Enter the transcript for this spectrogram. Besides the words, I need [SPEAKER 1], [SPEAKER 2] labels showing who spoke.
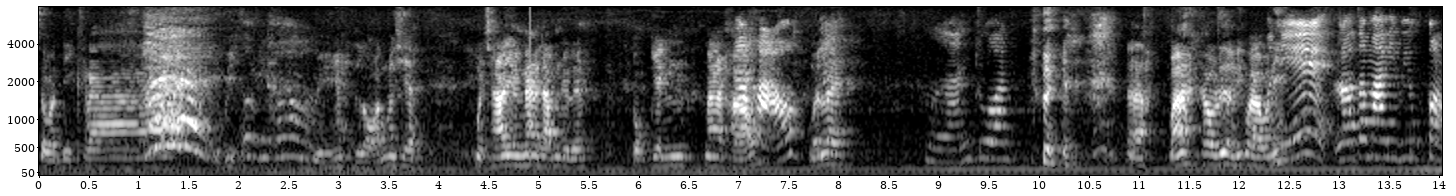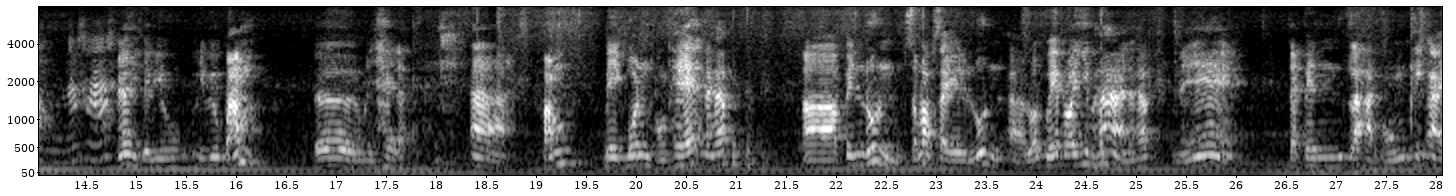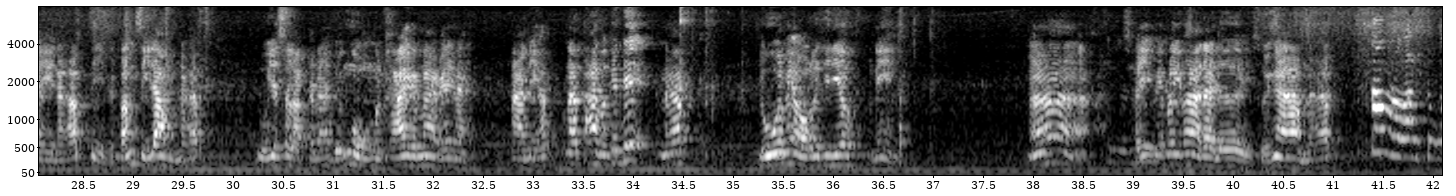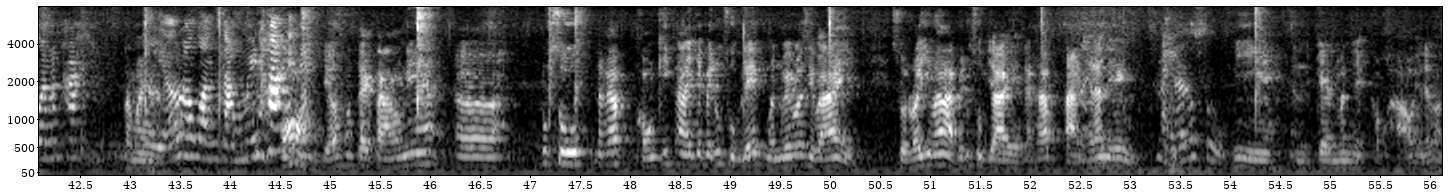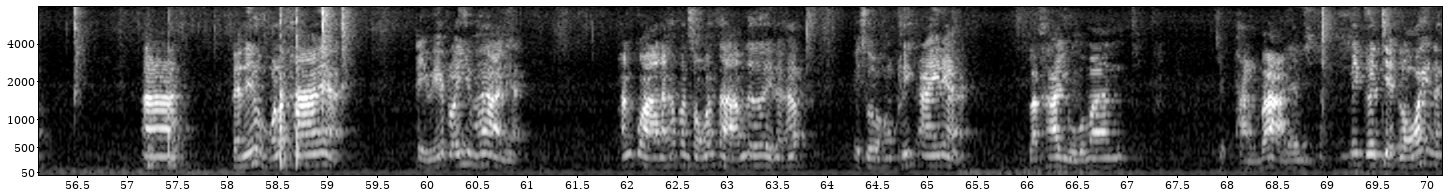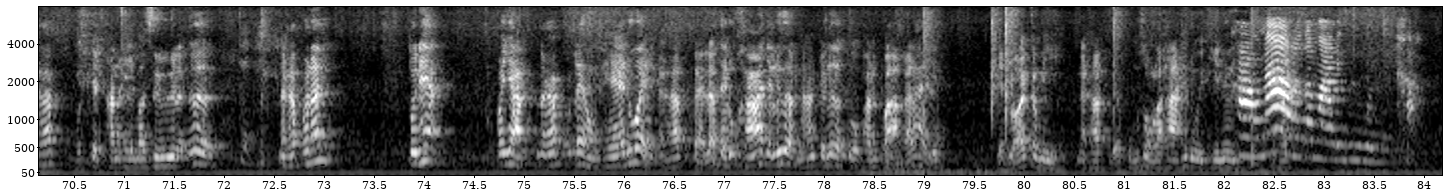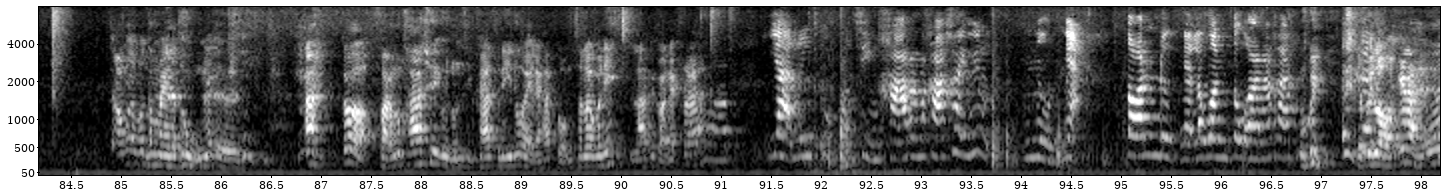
[SPEAKER 1] สวัสดีครับอุ้ย
[SPEAKER 2] สวัสดีค่ะ
[SPEAKER 1] แหมร้อนมาเชียร์เมื่อเช้ายังหน้าดำอยู่เลย ตกเย็นหน้า
[SPEAKER 2] หน้า
[SPEAKER 1] ขาว
[SPEAKER 2] ขาว
[SPEAKER 1] เหมือนอะไร
[SPEAKER 2] เหมือนจวน
[SPEAKER 1] อะมาเข้าเรื่องดีกว่าวั
[SPEAKER 2] วันน
[SPEAKER 1] นี้
[SPEAKER 2] นี้ เราจะมารีวิวกล่องนะคะ
[SPEAKER 1] เฮ้ยรีวิวรีวิวปั๊ม เออไม่ใช่ละ อ่า ปั๊มเบรกบนของแท้นะครับ อ่า เป็นรุ่นสำหรับใส่รุ่นอ่ารถเวฟร้อยยี่ห้านะครับ นี่ แต่เป็นรหัสของคลิกไอนะครับนี่เป็นปั๊มสีดำนะครับหนูอย่าสลับกันนะ เดี๋ยวงงมันคล้ายกันมากเลยนะอ่านี่ครับหน้าตาเหมือนกันเดะนะครับ ดูกันไม่ออกเลยทีเดียวนี่อ่าใช้เวฟร้อยยี่ห้าได้เลย สวยงามนะครับ
[SPEAKER 2] ต้องระวังตัวนะคะ
[SPEAKER 1] ทำไมอะ
[SPEAKER 2] เดี๋ยวระวังจำไม่ได้
[SPEAKER 1] อ๋อเดี๋ยวมันแตกต่างตรงนี้ฮะเอ่อลูกสูบนะครับของคิกไอจะเป็นลูกสูบเล็กเหมือนเวฟร้อยสิบไอส่วนร้อยยี่ห้าเป็นลูกสูบใหญ่นะครับ ต่างแค่นั้นเอง
[SPEAKER 2] ไหนแล้วลูกสูบ
[SPEAKER 1] นี่ไงอันแกนมันเนี่ยขาวๆเห็นไหมเปล่าอ่า แต่ในเรื่องของราคาเนี่ยไอเวฟร้อยยี่ห้าเนี่ยพันกว่านะครับพันสองพันสามเลยนะครับไอส่วนของคลิกไอเนี่ยราคาอยู่ประมาณเจ็ดพันบ้าเลยไม่เกินเจ็ดร้อยนะครับเจ็ดพันใครจะมาซื้อเลยเออ
[SPEAKER 2] เจ็ด
[SPEAKER 1] นะครับ เพราะฉะนั้นตัวเนี้ยประหยัดนะครับได้ของแท้ด้วยนะครับ แต่แล้วแต่ลูกค้าจะเลือกนะครับ จะเลือกตัวพันกว่าก็ได้เลยเจ็ดร้อยก็มีนะครับ เดี๋ยวผมส่งราคาให้ดูอีกทีนึง
[SPEAKER 2] คราวหน้าเราจะมารีวิววันนี้ค่ะ
[SPEAKER 1] เอามาทำไมละถุงนะเออ อะก็ฝากลูกค้าช่วยอุดหนุนสินค้าตัวนี้ด้วยนะครับ ผมสำหรับวันนี้ลาไปก่อนนะครับ
[SPEAKER 2] อย่าลืมอุดหนุนสินค้าแล้วนะคะ ใครไม่อุดหนุนเนี่ย ตอนดึกเนี่ยระวังตัวนะคะ
[SPEAKER 1] อุ้ยอย่าไปหลอกแกล่ะเออ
